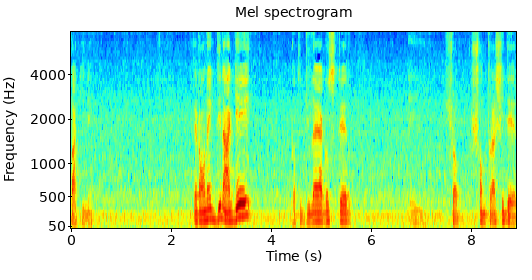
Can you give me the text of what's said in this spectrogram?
বাকি নেই। কেন অনেক দিন আগে, গত জুলাই আগস্টের এই সব সন্ত্রাসীদের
